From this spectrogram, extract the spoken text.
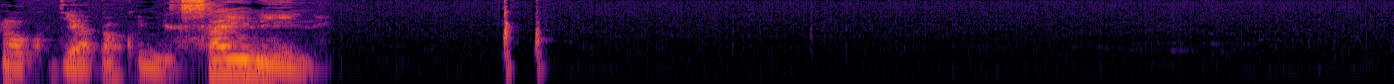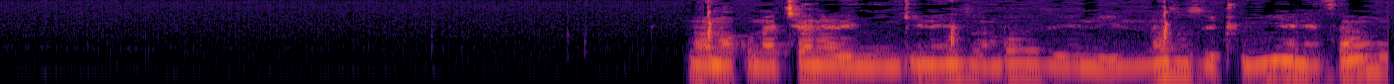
Tunakuja hapa kwenye sign in. Naona kuna channel nyingine hizo ambazo zi- ninazozitumia ni zangu.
